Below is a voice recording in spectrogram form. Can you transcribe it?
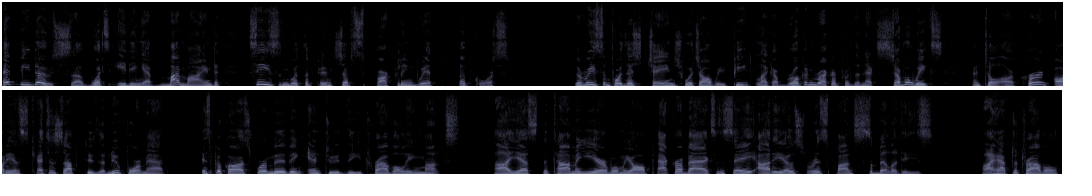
heavy dose of what's eating at my mind, seasoned with a pinch of sparkling wit, of course. The reason for this change, which I'll repeat like a broken record for the next several weeks until our current audience catches up to the new format, is because we're moving into the traveling months. Ah, yes, the time of year when we all pack our bags and say adios responsibilities. I have to travel,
